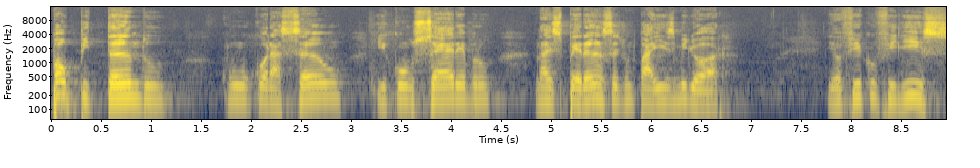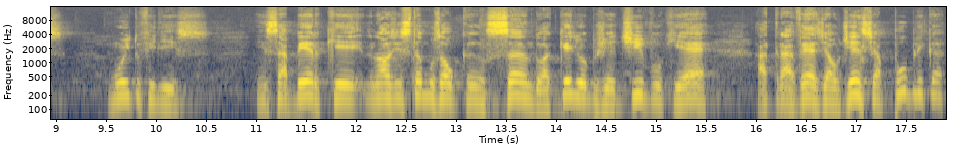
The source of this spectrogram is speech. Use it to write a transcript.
palpitando com o coração e com o cérebro na esperança de um país melhor. E eu fico feliz, muito feliz, em saber que nós estamos alcançando aquele objetivo que é, através de audiência pública,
